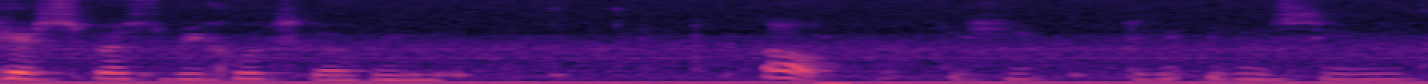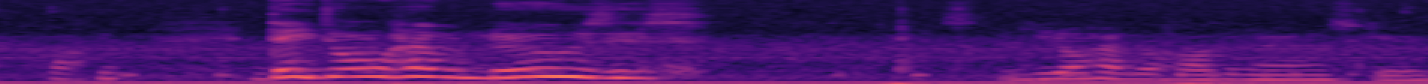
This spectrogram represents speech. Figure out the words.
they're supposed to be quickscoping. Oh, he didn't even see me hawking. They don't have noses. You don't have a hawking around scared.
